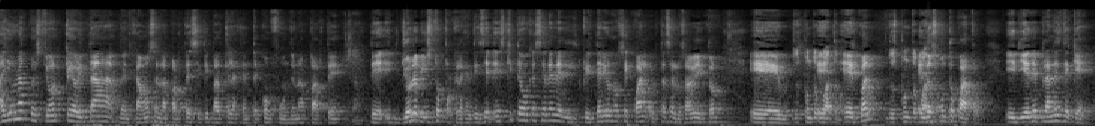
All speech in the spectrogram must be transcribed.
Hay una cuestión que ahorita dejamos en la parte de City Park que la gente confunde una parte de... Yo lo he visto porque la gente dice, es que tengo que hacer en el criterio no sé cuál, ahorita se lo sabe Víctor. Eh, 2.4. Eh, ¿El cuál? 2.4. El 2.4. ¿Y tiene planes de qué?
